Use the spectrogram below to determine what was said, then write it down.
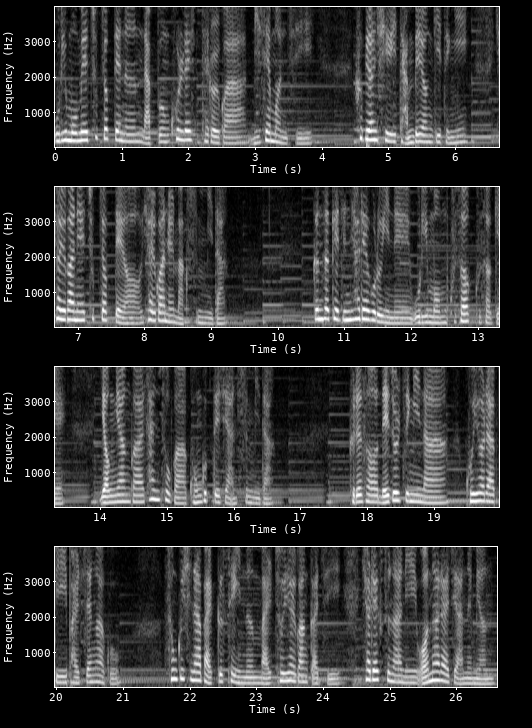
우리 몸에 축적되는 나쁜 콜레스테롤과 미세먼지, 흡연 시의 담배 연기 등이 혈관에 축적되어 혈관을 막습니다. 끈적해진 혈액으로 인해 우리 몸 구석구석에 영양과 산소가 공급되지 않습니다. 그래서 뇌졸중이나 고혈압이 발생하고 손끝이나 발끝에 있는 말초혈관까지 혈액순환이 원활하지 않으면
